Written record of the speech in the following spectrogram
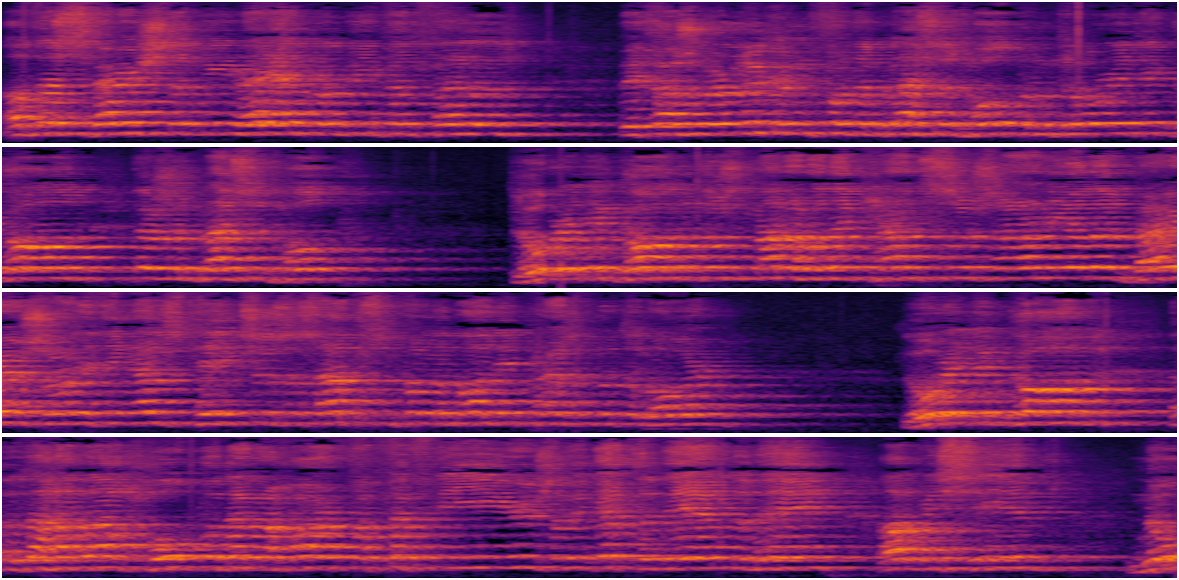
of this verse that we read will be fulfilled because we're looking for the blessed hope and glory to God. There's a blessed hope. Glory to God, it doesn't matter how whether cancers or any other virus or anything else takes us as absent from the body present with the Lord. Glory to God, to have that hope within our heart for 50 years, if we get to the end of the day, I'll be saved. Know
